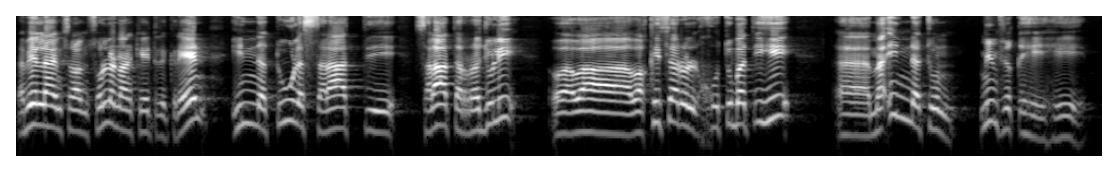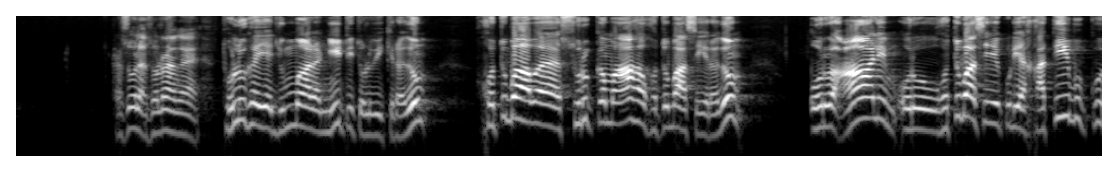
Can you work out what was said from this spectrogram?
நபி அல்லாஹிம் சலாம் சொல்ல நான் கேட்டிருக்கிறேன். இன்ன தூள சலாத்தி சலாத்தர் ரஜுலி வ- கிசருல் ஹுத்துபத்திஹி மஇன்னத்துன் மின் ஃபிக்ஹிஹி ரசூலா சொல்கிறாங்க தொழுகையை ஜும்மாவில் நீட்டி தொழுவிக்கிறதும் ஹொத்துபாவை சுருக்கமாக ஹொத்துபா செய்கிறதும் ஒரு ஆலிம் ஒரு ஹொத்துபா செய்யக்கூடிய ஹத்தீபுக்கு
